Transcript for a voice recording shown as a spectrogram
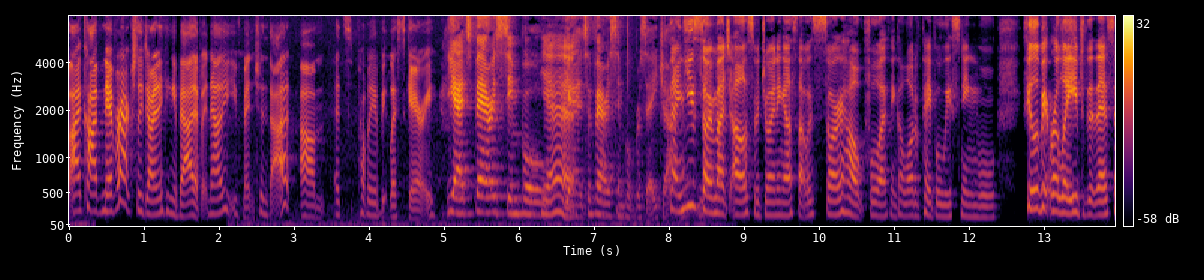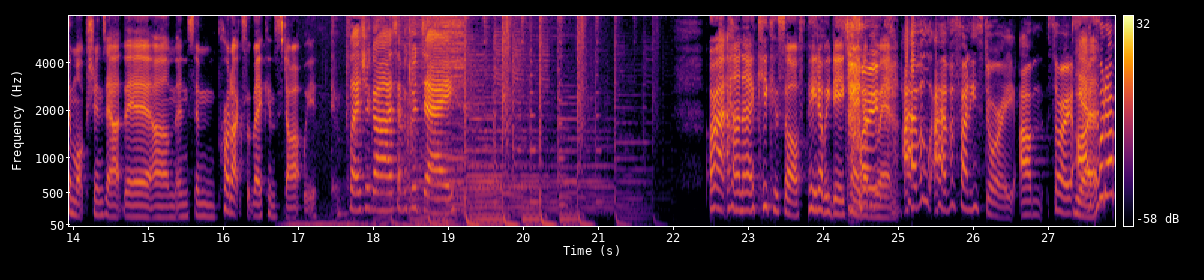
I, I, i've never actually done anything about it but now that you've mentioned that um it's probably a bit less scary. Yeah it's very simple. Yeah. Yeah it's a very simple procedure. Thank you so yeah. much alice for joining us. That was so helpful. I think a lot of people listening will feel a bit relieved that there's some options out there um, and some products that they can start with. Pleasure guys. Have a good day all right, Hannah, kick us off. PWD KWN. So I have a I have a funny story. Um, so yeah. I put up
